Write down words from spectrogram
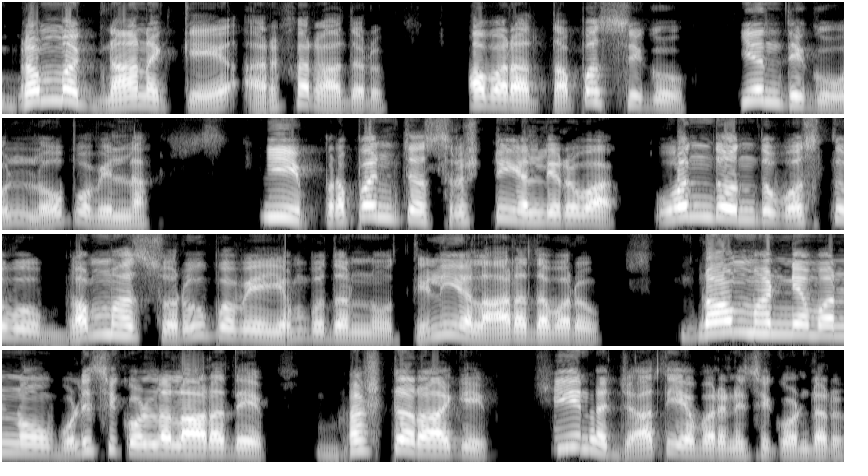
ಬ್ರಹ್ಮ ಜ್ಞಾನಕ್ಕೆ ಅರ್ಹರಾದರು. ಅವರ ತಪಸ್ಸಿಗೂ ಎಂದಿಗೂ ಲೋಪವಿಲ್ಲ. ಈ ಪ್ರಪಂಚ ಸೃಷ್ಟಿಯಲ್ಲಿರುವ ಒಂದೊಂದು ವಸ್ತುವು ಬ್ರಹ್ಮ ಸ್ವರೂಪವೇ ಎಂಬುದನ್ನು ತಿಳಿಯಲಾರದವರು. ಬ್ರಾಹ್ಮಣ್ಯವನ್ನು ಉಳಿಸಿಕೊಳ್ಳಲಾರದೆ ಭ್ರಷ್ಟರಾಗಿ ಹೀನ ಜಾತಿಯವರೆನಿಸಿಕೊಂಡರು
